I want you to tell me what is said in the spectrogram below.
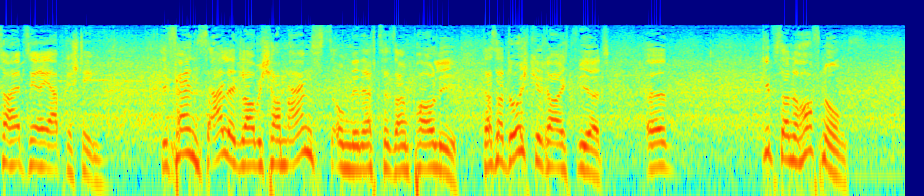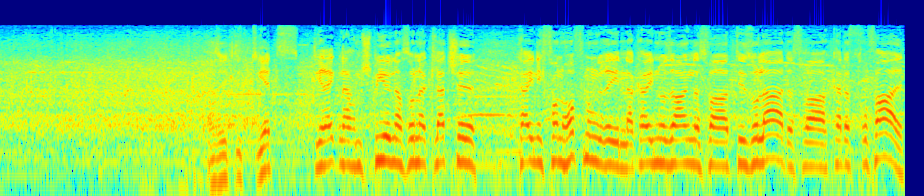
zur Halbserie abgestiegen. Die Fans, alle, glaube ich, haben Angst um den FC St. Pauli, dass er durchgereicht wird. Äh, Gibt es da eine Hoffnung? Also jetzt direkt nach dem Spiel, nach so einer Klatsche, kann ich nicht von Hoffnung reden. Da kann ich nur sagen, das war desolat, das war katastrophal.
